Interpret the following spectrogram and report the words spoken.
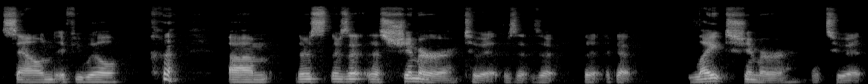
sound, if you will. um, there's there's a, a, shimmer to it. There's a, there's a, like a light shimmer to it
